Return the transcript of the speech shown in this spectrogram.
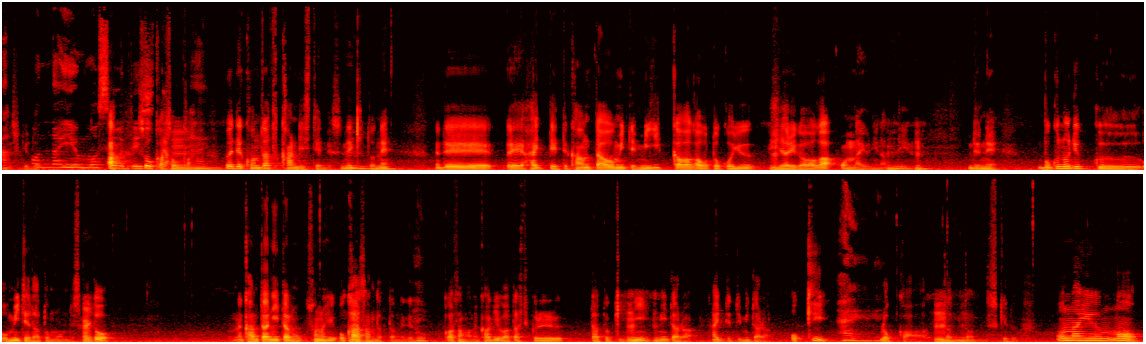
あですけど。女湯もそうでしそうかそうか。はい。それで混雑管理してんですね、うんきっとね。で、えー入っていってカウンターを見て右側が男湯左側が女湯になっている、でね僕のリュックを見てだと思うんですけど、カウンターにいたのその日お母さんだったんだけど、お母さんがね鍵渡してくれた時にうんうん。見たら入ってって見たら大きいはい。ロッカーだったんですけど、女湯も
